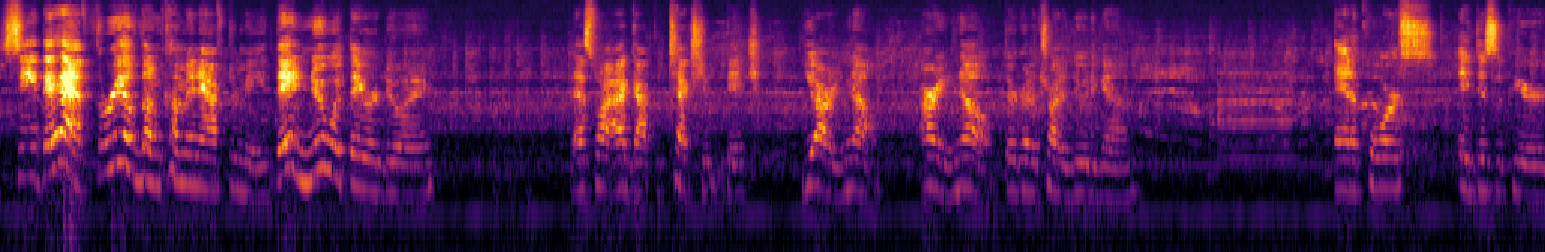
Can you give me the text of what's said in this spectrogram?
See, they had three of them coming after me. They knew what they were doing. That's why I got protection, bitch. You already know. I already know they're gonna try to do it again. And of course, it disappeared.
